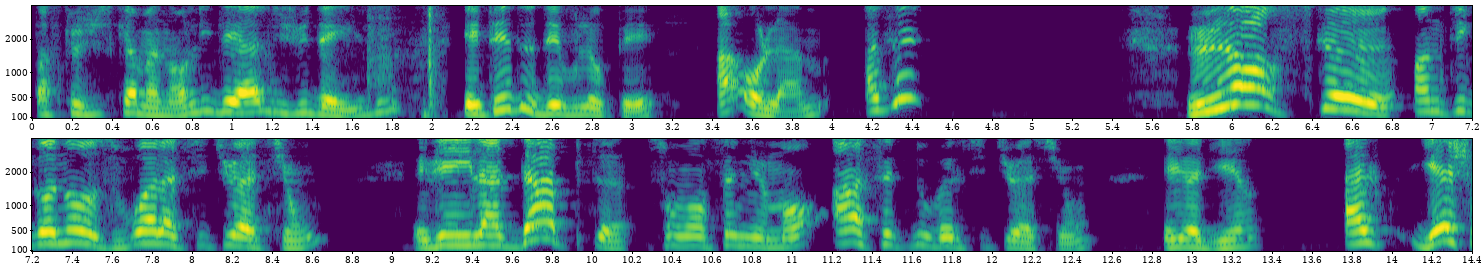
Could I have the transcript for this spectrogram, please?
parce que jusqu'à maintenant, l'idéal du judaïsme était de développer à Olam Azé. Lorsque Antigonos voit la situation, eh bien, il adapte son enseignement à cette nouvelle situation et il va dire Yesh.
